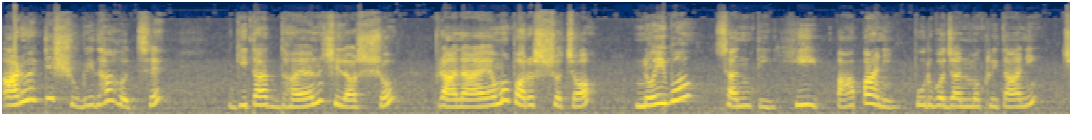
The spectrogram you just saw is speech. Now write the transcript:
আরও একটি সুবিধা হচ্ছে গীতাধ্যয়ন শিলস্য প্রাণায়াম পরস্য চ নৈব শান্তি হি পাপানি পূর্বজন্মকৃতানি চ।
